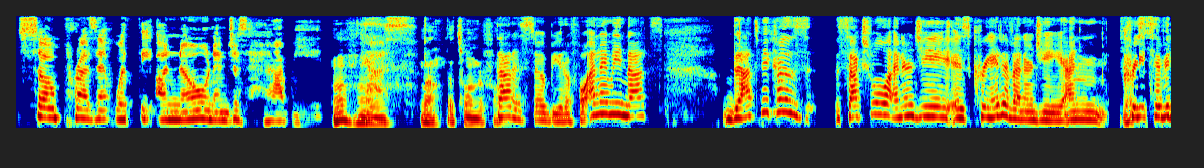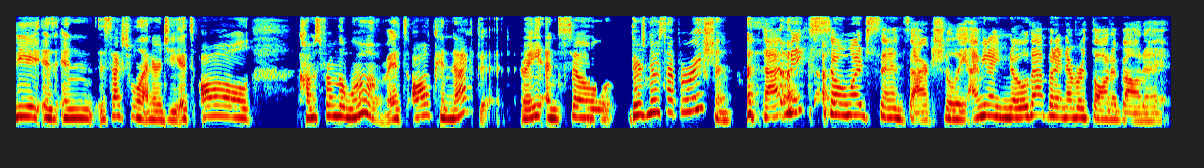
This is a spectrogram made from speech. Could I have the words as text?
so present with the unknown and just happy. Mhm. yes. Oh, that's wonderful. That is so beautiful. And I mean, that's, that's because sexual energy is creative energy and Yes. creativity is in sexual energy. It's all comes from the womb. It's all connected, right? And so there's no separation. That makes so much sense, actually. I mean, I know that, but I never thought about it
